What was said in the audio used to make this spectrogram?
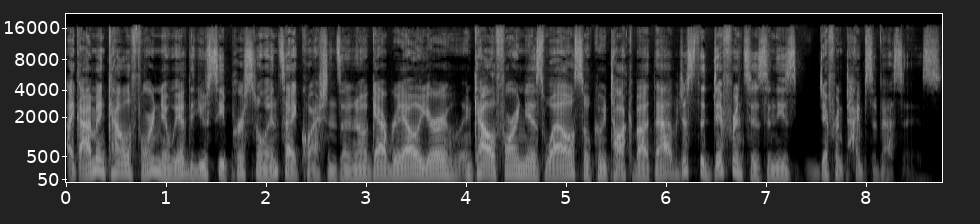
Like, I'm in California, we have the UC personal insight questions. And I know, Gabrielle, you're in California as well. So, can we talk about that? But just the differences in these different types of essays.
